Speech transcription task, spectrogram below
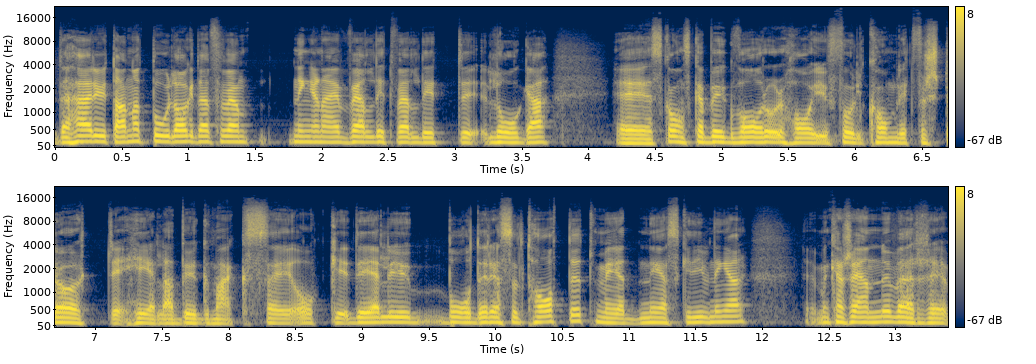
det här är ju ett annat bolag där förväntningarna är väldigt, väldigt låga. Eh, Skånska Byggvaror har ju fullkomligt förstört hela Byggmax eh, och det gäller ju både resultatet med nedskrivningar eh, men kanske ännu värre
